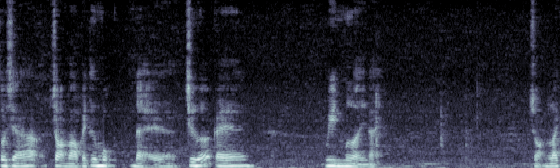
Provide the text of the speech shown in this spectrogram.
Tôi sẽ chọn vào cái thư mục để chứa cái Win 10 này. Chọn lệch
